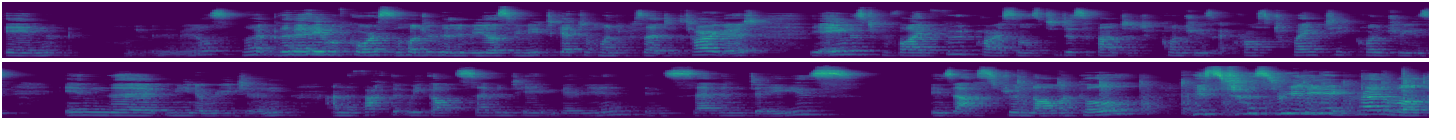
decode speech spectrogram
in 100 million meals. The aim, of course, is 100 million meals. We need to get to 100% of the target. The aim is to provide food parcels to disadvantaged countries across 20 countries in the MENA region. And the fact that we got 78 million in seven days is astronomical. It's just really incredible.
